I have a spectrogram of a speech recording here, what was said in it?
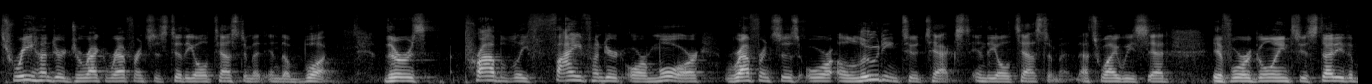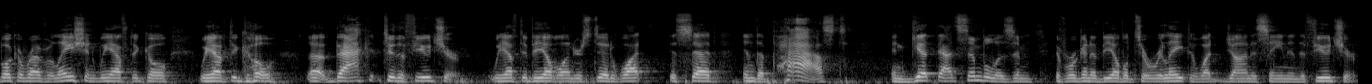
300 direct references to the Old Testament in the book. There's probably 500 or more references or alluding to text in the Old Testament. That's why we said if we're going to study the book of Revelation, we have to go, we have to go uh, back to the future. We have to be able to understand what is said in the past and get that symbolism if we're going to be able to relate to what John is saying in the future.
